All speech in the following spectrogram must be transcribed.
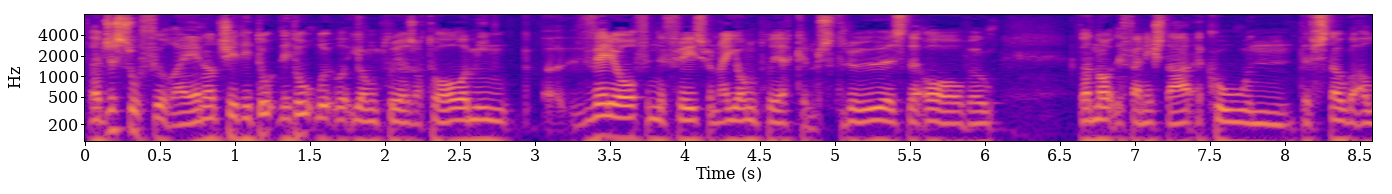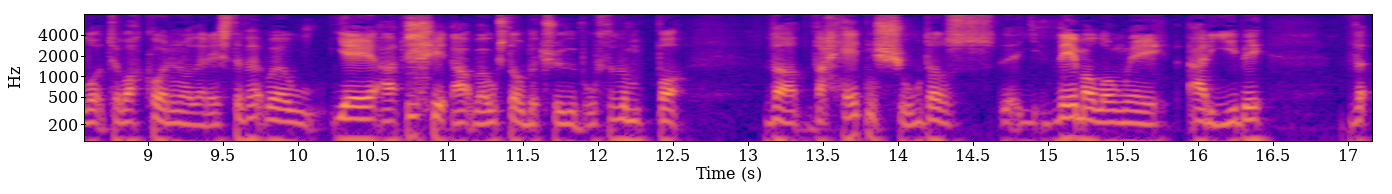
they're just so full of energy. They don't they don't look like young players at all. I mean, very often the phrase when a young player comes through is that oh well they're not the finished article and they've still got a lot to work on and all the rest of it. Well, yeah, I appreciate that will still be true with both of them, but the the head and shoulders them along with Ariebe, the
